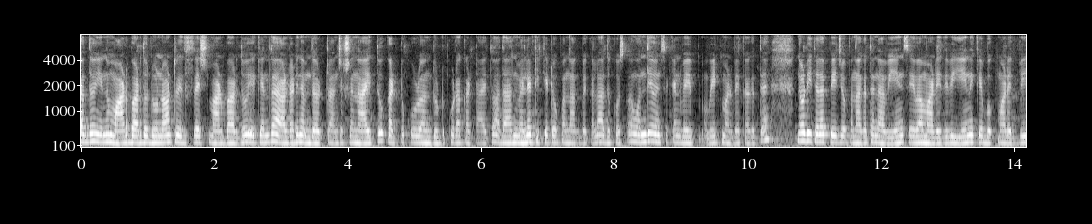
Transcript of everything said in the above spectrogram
ಅದು ಏನು ಮಾಡಬಾರ್ದು ಡು ನಾಟ್ ರಿಫ್ರೆಶ್ ಮಾಡಬಾರ್ದು. ಏಕೆಂದರೆ ಆಲ್ರೆಡಿ ನಮ್ಮದು ಟ್ರಾನ್ಸಾಕ್ಷನ್ ಆಯಿತು, ಕಟ್ಟು ಕೂಡ ಒಂದು ದುಡ್ಡು ಕೂಡ ಕಟ್ ಆಯಿತು. ಅದಾದಮೇಲೆ ಟಿಕೆಟ್ ಓಪನ್ ಆಗಬೇಕಲ್ಲ, ಅದಕ್ಕೋಸ್ಕರ ಒಂದೇ ಒಂದು ಸೆಕೆಂಡ್ ವೆಯ್ಟ್ ವೆಯ್ಟ್ ಮಾಡಬೇಕಾಗುತ್ತೆ. ನೋಡಿ ಈ ಥರ ಪೇಜ್ ಓಪನ್ ಆಗುತ್ತೆ. ನಾವು ಏನು ಸೇವಾ ಮಾಡಿದ್ವಿ, ಏನಕ್ಕೆ ಬುಕ್ ಮಾಡಿದ್ವಿ,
